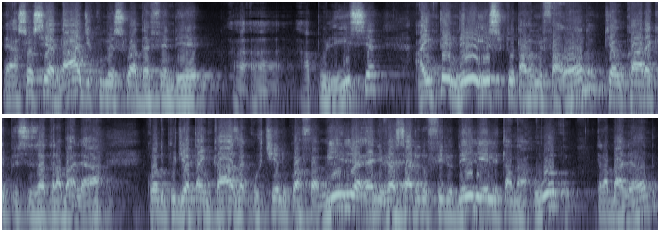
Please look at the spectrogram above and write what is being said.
né, A sociedade começou a defender a, a, a polícia, a entender isso que tu estava me falando, que é o cara que precisa trabalhar quando podia estar em casa curtindo com a família, é aniversário do filho dele e ele está na rua trabalhando.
